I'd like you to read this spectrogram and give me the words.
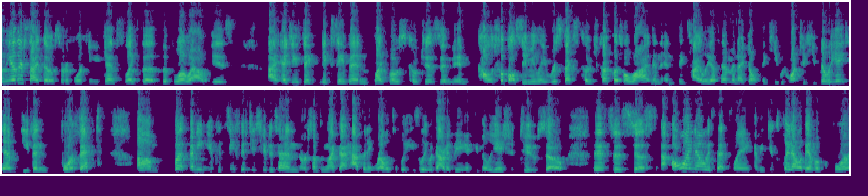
on the other side, though, sort of working against like the the blowout is I, I, do think Nick Saban, like most coaches in, in college football, seemingly respects Coach Cutcliffe a lot and, and thinks highly of him. And I don't think he would want to humiliate him, even for effect. Um, but I mean, you could see 52 to 10 or something like that happening relatively easily without it being a humiliation, too. So this is just all I know is that playing. I mean, Duke's played Alabama before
